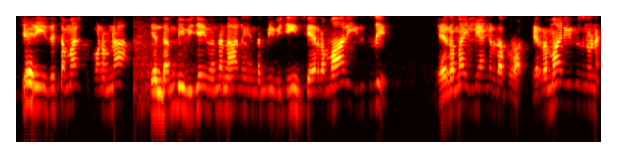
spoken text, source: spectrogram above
சரி இதை சமாளிச்சு போனோம்னா என் தம்பி விஜய் வந்து நானும் என் தம்பி விஜயும் சேர்ற மாதிரி இருக்குது. சேர்றமா இல்லையாங்கிறது அப்புறம் சேர்ற மாதிரி இருக்குதுன்னு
